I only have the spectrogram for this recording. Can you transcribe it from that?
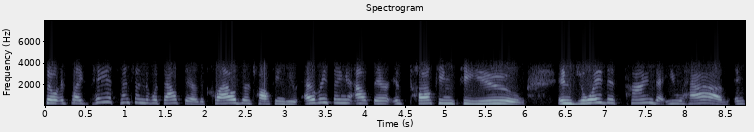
So it's like pay attention to what's out there. The clouds are talking to you. Everything out there is talking to you. Enjoy this time that you have and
